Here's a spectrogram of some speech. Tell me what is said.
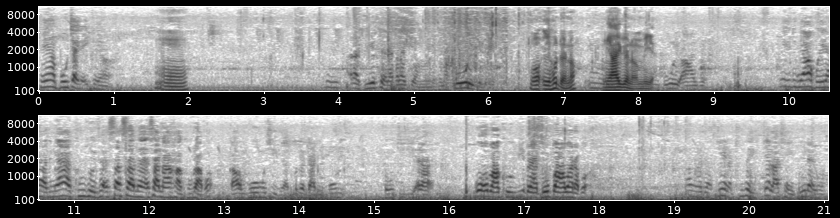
ခင်ဗျာပိုးကြိုက်တယ်ခင်ဗျာอืมအဲ့ဒါကျွေးဆယ်လိုက်ကလိုက်ပြန်မယ်ဒီမှာပိုးတွေဟောအေးဟုတ်တယ်နော်အများကြီးပဲနော်အမေကပိုးရအားကြီးဒီသူများပေးတဲ့ဟာဒီများခူးဆိုဆက်ဆက်နဲ့ဆက်နာဟာခူးတာပေါ့ကောင်းပိုးမရှိဘူးဘယ်တော့ဒါဒီပိုးတုံးကြီးကြီးအဲ့ဒါပိုးပါခူးပြီးပြပိုးပါသွားတာပေါ့အဲ့ဒါကျဲလာသူစိတ်ကျက်လာချိန်ပေးလိုက်ပေါ့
